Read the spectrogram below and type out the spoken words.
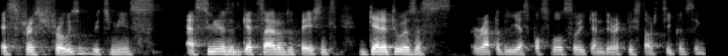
is fresh frozen, which means as soon as it gets out of the patient, get it to us as rapidly as possible so we can directly start sequencing.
